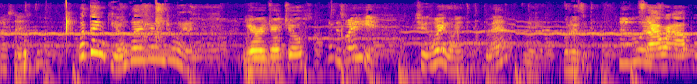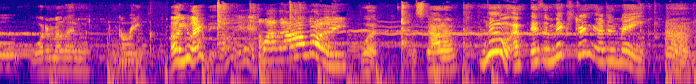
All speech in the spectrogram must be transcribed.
I say good. Well, thank you. I'm glad you enjoyed it. You already drank yours? It's right here. She was waiting on you. Man. Yeah. What is it? What- Sour apple, watermelon, grape. Oh, you liked it? Oh, yeah. Oh, I already. What? Moscato? No, it's a mixed drink I just made. Um.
